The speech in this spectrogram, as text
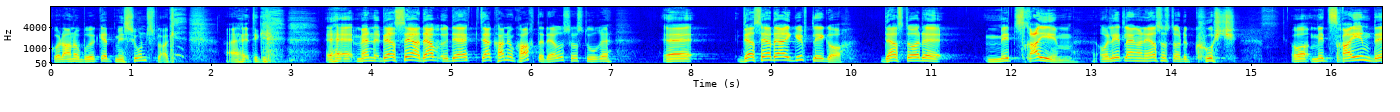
Går det an å bruke et misjonsflagg? Jeg vet ikke. Eh, men dere ser, der, der, der, kan jo kartet. Det er jo så store. Eh, der ser dere Egypt ligger. Der står det Mitzrayim. Og litt lenger ned så står det Kush. Og Mitzrayim det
